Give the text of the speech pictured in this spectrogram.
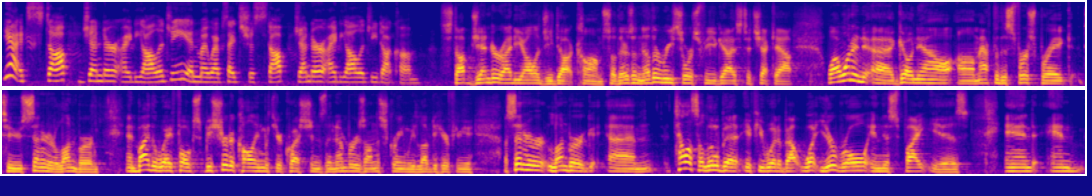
Yeah, it's Stop Gender Ideology, and my website's just stopgenderideology.com stopgenderideology.com. So there's another resource for you guys to check out. Well, I want to uh, go now um, after this first break to Senator Lundberg. And by the way, folks, be sure to call in with your questions. The number is on the screen. We'd love to hear from you. Uh, Senator Lundberg, um, tell us a little bit, if you would, about what your role in this fight is, and and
